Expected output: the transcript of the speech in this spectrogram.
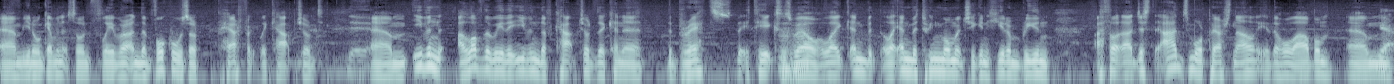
um, you know, giving its own flavour, and the vocals are perfectly captured. Yeah. Um, even I love the way that even they've captured the kind of the breaths that he takes mm-hmm. as well. Like in like in between moments, you can hear him breathing. I thought that just adds more personality to the whole album. Um, yeah,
